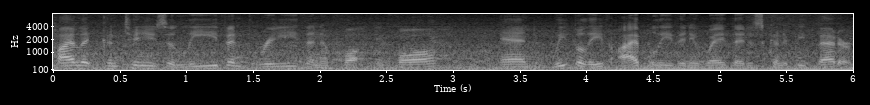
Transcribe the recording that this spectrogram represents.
pilot continues to leave and breathe and evolve and we believe, I believe anyway, that it's going to be better.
